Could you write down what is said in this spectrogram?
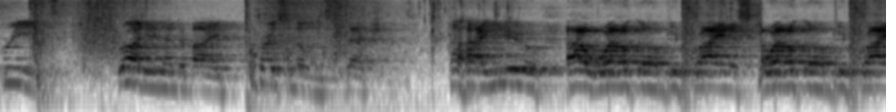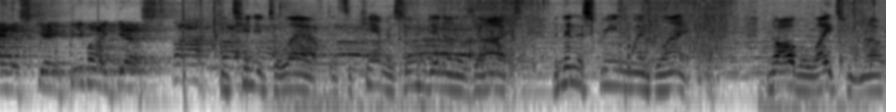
breeds brought in under my personal inspection. Ah, you are welcome to try and escape. Welcome to try and escape. Be my guest. Continued to laugh as the camera zoomed in on his eyes, and then the screen went blank, and all the lights went out.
